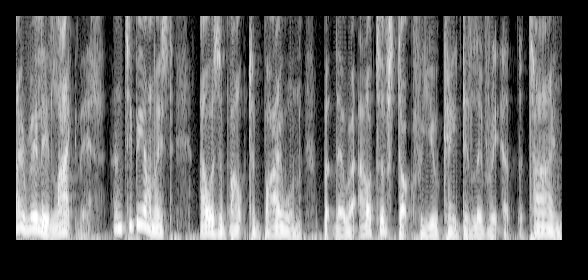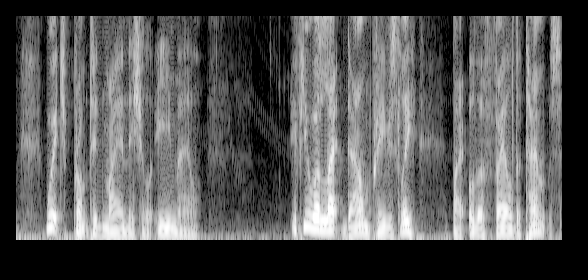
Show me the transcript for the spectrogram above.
I really like this, and to be honest, I was about to buy one, but they were out of stock for UK delivery at the time, which prompted my initial email. If you were let down previously by other failed attempts,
